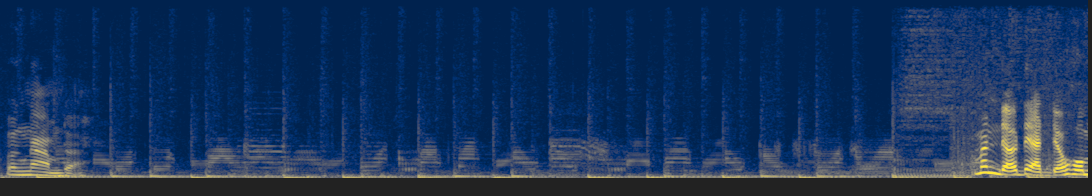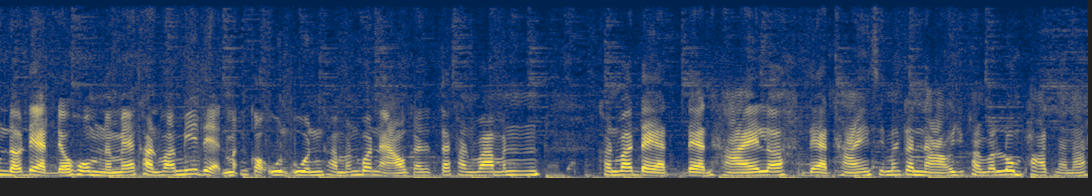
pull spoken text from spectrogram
เพิ่งน้ำเถอะมันเดี๋ยวแดดเดี๋ยวห่มเดี๋ยวแดดเดี๋ยวห่มนะแม่คันว่ามีแดดมันก็อุ่นๆค่ะ มันบ่หนาวกันแต่คันว่ามันคันว่าแดดแดดหายแล้วแดดหายสิมันก็หนาวอยู่คันว่าลมพัดนะนะ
